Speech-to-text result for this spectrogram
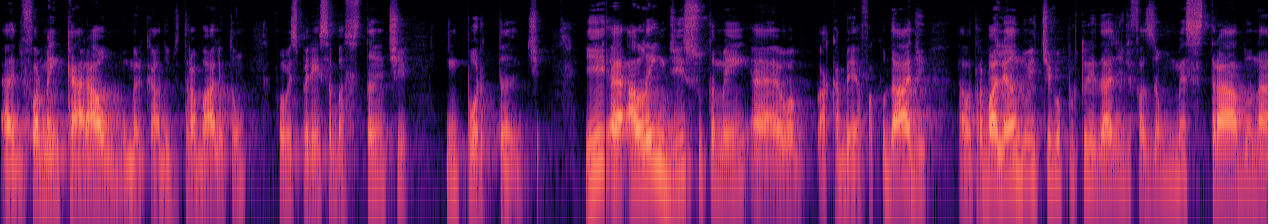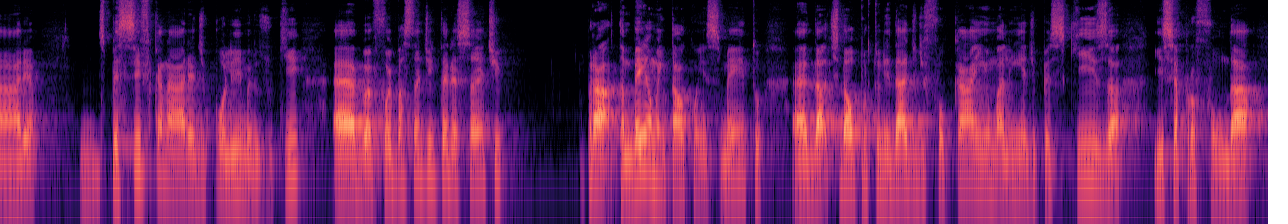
é, de forma a encarar o, o, mercado de trabalho. Então, foi uma experiência bastante importante. E, é, além disso, também é, eu acabei a faculdade, estava trabalhando e tive a oportunidade de fazer um mestrado na área, específica na área de polímeros, o que é, foi bastante interessante para também aumentar o conhecimento, é, te dar a oportunidade de focar em uma linha de pesquisa e se aprofundar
